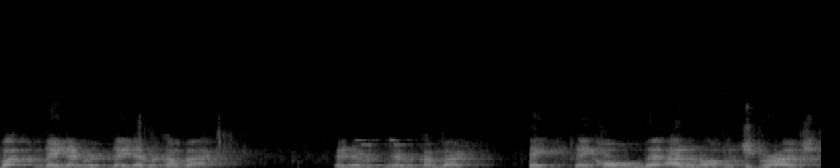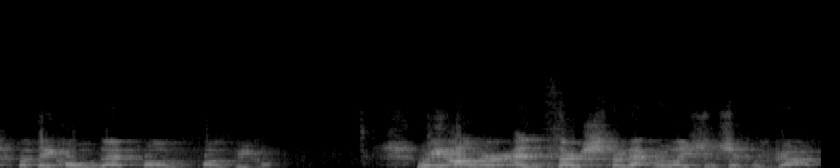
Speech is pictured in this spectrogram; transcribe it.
But they never, they never come back. They never, never come back. They, they hold that. I don't know if it's a grudge, but they hold that on, on people. We hunger and thirst for that relationship with God.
